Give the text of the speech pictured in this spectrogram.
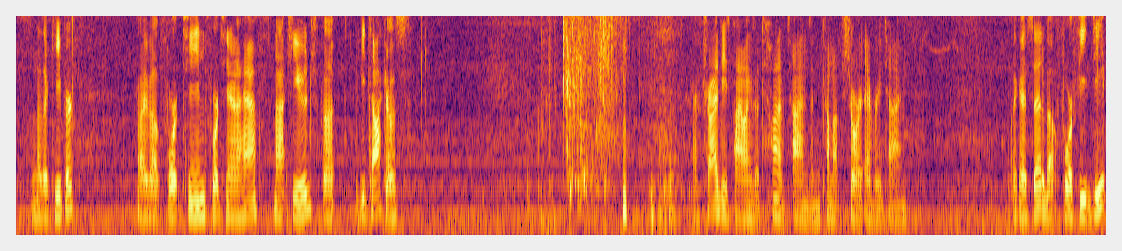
It's another keeper. Probably about 14, 14 and a half. Not huge, but be tacos. I've tried these pilings a ton of times and come up short every time. Like I said, about four feet deep.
